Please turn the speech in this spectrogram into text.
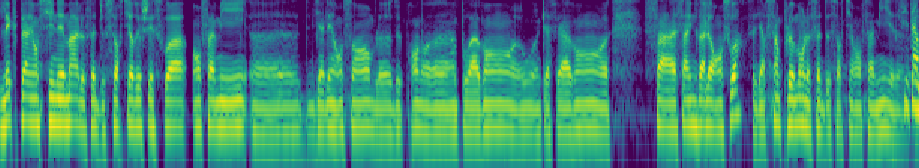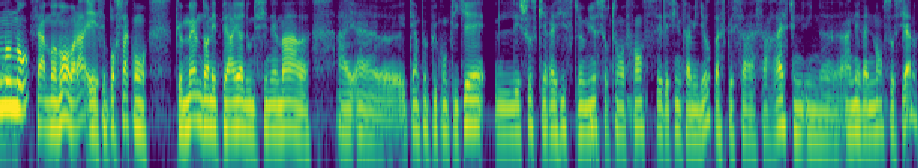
l'expérience cinéma, le fait de sortir de chez soi en famille, euh, d'y aller ensemble, de prendre un pot avant euh, ou un café avant, euh, ça, ça, a une valeur en soi. C'est-à-dire simplement le fait de sortir en famille. C'est un moment. C'est un moment, voilà. Et c'est pour ça qu'on que même dans les périodes où le cinéma a, été un peu plus compliqué, les choses qui résistent le mieux, surtout en France, c'est les films familiaux parce que ça, ça reste une, une, un événement social.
